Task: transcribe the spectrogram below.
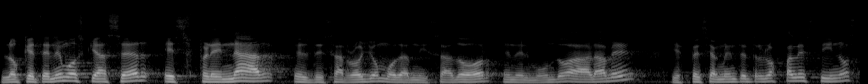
Lo que tenemos que hacer es frenar el desarrollo modernizador en el mundo árabe y especialmente entre los palestinos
